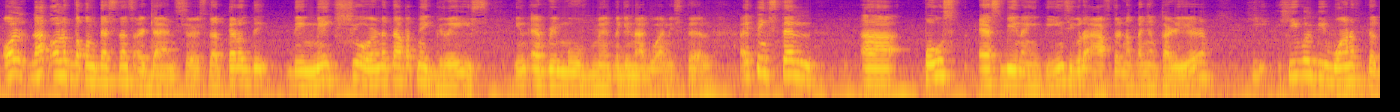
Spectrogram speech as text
all, not all of the contestants are dancers. That, pero they, they make sure na dapat may grace in every movement na ginagawa ni Stel. I think Stel, uh, post SB19, siguro after ng kanyang career, he, he will be one of the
